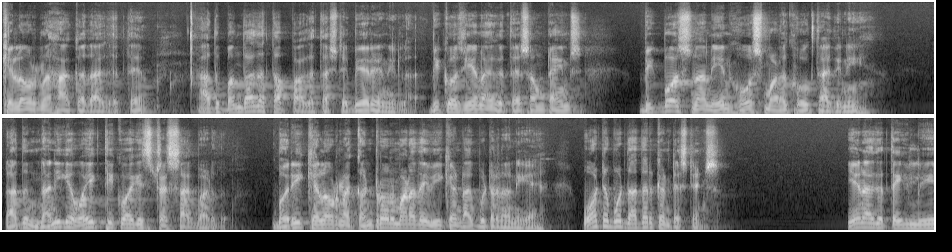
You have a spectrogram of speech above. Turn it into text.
ಕೆಲವ್ರನ್ನ ಹಾಕೋದಾಗತ್ತೆ. ಅದು ಬಂದಾಗ ತಪ್ಪಾಗತ್ತೆ ಅಷ್ಟೇ ಬೇರೆ ಏನಿಲ್ಲ ಬಿಕಾಸ್ ಏನಾಗುತ್ತೆ ಸಮ್ಟೈಮ್ಸ್ ಬಿಗ್ ಬಾಸ್ ನಾನು ಏನು ಹೋಸ್ಟ್ ಮಾಡೋಕ್ಕೆ ಹೋಗ್ತಾ ಇದ್ದೀನಿ, ಅದು ನನಗೆ ವೈಯಕ್ತಿಕವಾಗಿ ಸ್ಟ್ರೆಸ್ ಆಗಬಾರ್ದು. ಬರೀ ಕೆಲವ್ರನ್ನ ಕಂಟ್ರೋಲ್ ಮಾಡೋದೇ ವೀಕೆಂಡ್ ಆಗಿಬಿಟ್ರೆ ನನಗೆ. What about the other contestants ಏನಾಗುತ್ತೆ ಇಲ್ಲಿ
